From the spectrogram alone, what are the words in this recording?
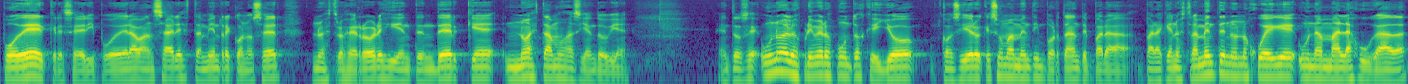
poder crecer y poder avanzar es también reconocer nuestros errores y entender que no estamos haciendo bien. Entonces, uno de los primeros puntos que yo considero que es sumamente importante para, para que nuestra mente no nos juegue una mala jugada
